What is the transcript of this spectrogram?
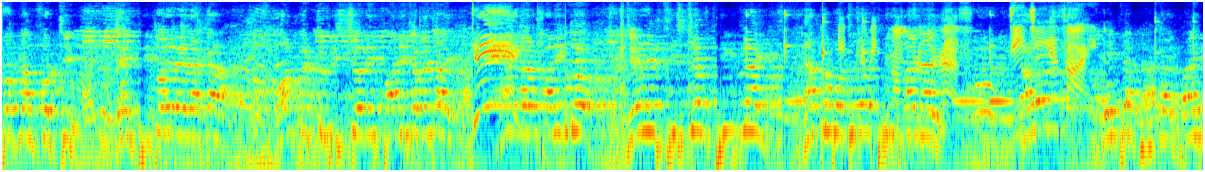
প্রোগ্রাম করছি এই ভিতরের এলাকা অল্প একটু বৃষ্টি হলেই পানি জমে যায়। পানি তো ড্রেনের সিস্টেম ঠিক নাই এত ঠিক হয় নাই। এইটা ঢাকার বাইরে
